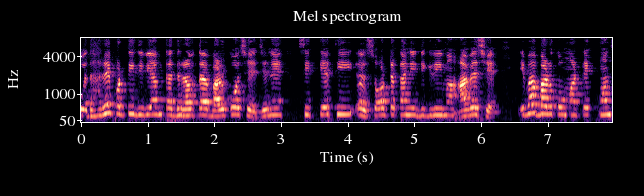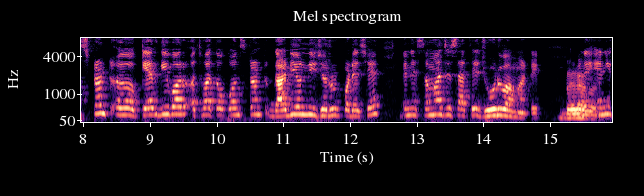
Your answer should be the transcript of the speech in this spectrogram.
વધારે પડતી દિવ્યાંગતા ધરાવતા બાળકો છે જેને સિત્તેરથી સો ટકાની ડિગ્રીમાં આવે છે એવા બાળકો માટે કોન્સ્ટન્ટ કેરગીવર અથવા તો કોન્સ્ટન્ટ ગાર્ડિયનની જરૂર પડે છે એને સમાજ સાથે જોડવા માટે. અને એની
